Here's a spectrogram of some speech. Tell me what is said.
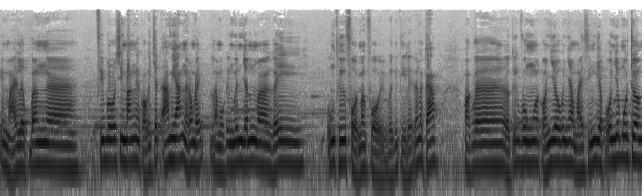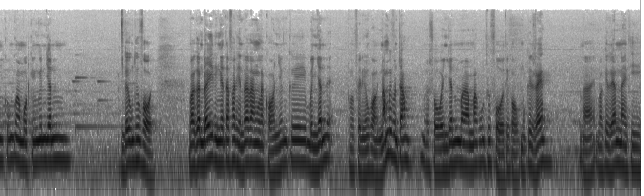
cái mái lợp bằng uh, fibro xi măng có cái chất amiang ở trong đấy là một cái nguyên nhân mà gây ung thư phổi màng phổi với cái tỷ lệ rất là cao hoặc là ở cái vùng có nhiều cái nhà máy xí nghiệp ô nhiễm môi trường cũng là một cái nguyên nhân gây ung thư phổi. Và gần đây thì người ta phát hiện ra rằng là có những cái bệnh nhân đấy phải đến khoảng 50% số bệnh nhân mà mắc ung thư phổi thì có một cái gen. Đấy và cái gen này thì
